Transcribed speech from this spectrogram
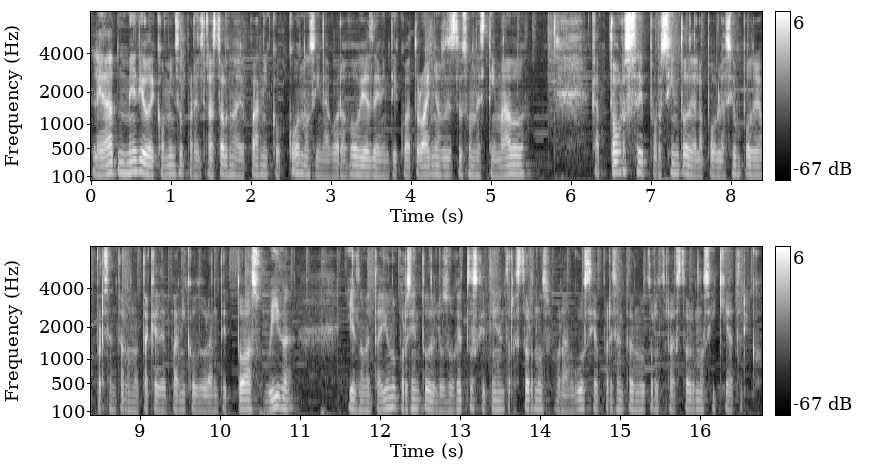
La edad medio de comienzo para el trastorno de pánico con o sin agorafobia es de 24 años. Esto es un estimado. 14% de la población podría presentar un ataque de pánico durante toda su vida. Y el 91% de los sujetos que tienen trastornos por angustia presentan otro trastorno psiquiátrico.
